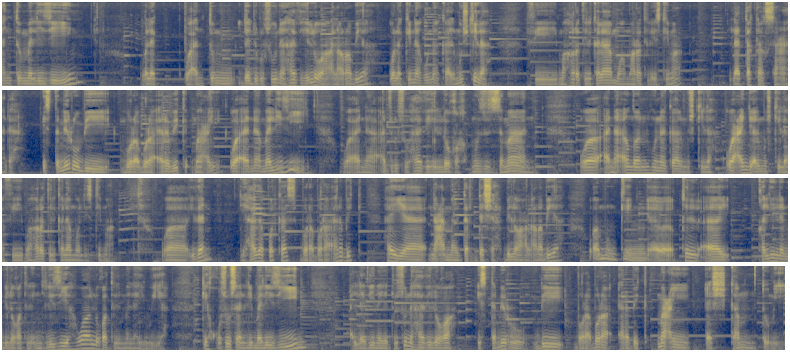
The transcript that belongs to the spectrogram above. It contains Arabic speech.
أنتم ماليزيين ولك وأنتم تدرسون هذه اللغة العربية ولكن هناك المشكلة في مهارة الكلام ومهارة الاستماع. لا تقلق السعادة استمروا ببراء براء أرابيك معي وأنا ماليزي وأنا أدرس هذه اللغة منذ الزمان وأنا أظن هناك المشكلة وعندي المشكلة في مهارة الكلام والاستماع. وإذا لهذا بودكاست براء براء أرابيك هيا نعمل دردشة باللغة العربية وممكن آه، قل آه، قليلا باللغة الإنجليزية واللغة الملايوية خصوصا للماليزيين الذين يدرسون هذه اللغة. استمروا ببراء براء أرابيك معي أشكمتمي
